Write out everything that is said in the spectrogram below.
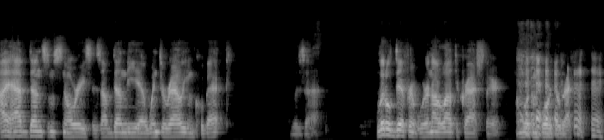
I have done some snow races. I've done the uh, winter rally in Quebec. It was uh, a little different. We're not allowed to crash there. I'm looking forward to wrecking.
